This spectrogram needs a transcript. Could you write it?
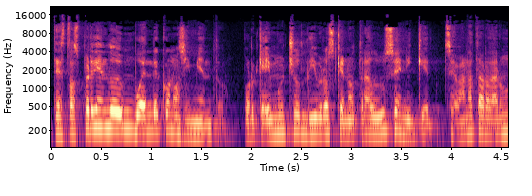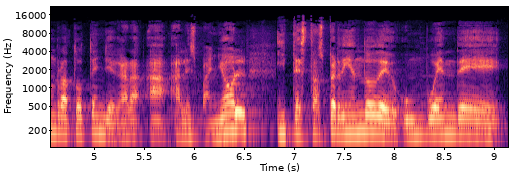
te estás perdiendo de un buen conocimiento porque hay muchos libros que no traducen y que se van a tardar un ratote en llegar al español y te estás perdiendo de un buen de,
